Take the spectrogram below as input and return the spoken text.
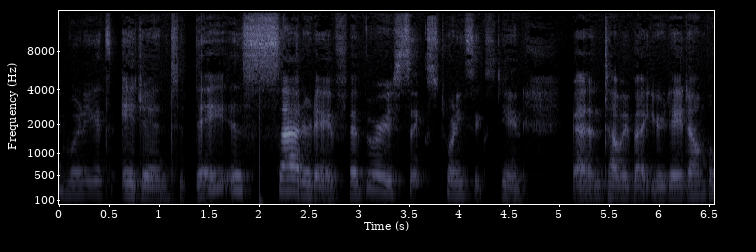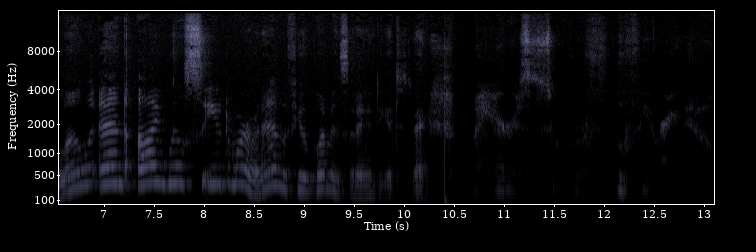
Good morning, it's AJ, and today is Saturday, February 6, 2016. Go ahead and tell me about your day down below, and I will see you tomorrow. And I have a few appointments that I need to get to today. My hair is super floofy right now.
